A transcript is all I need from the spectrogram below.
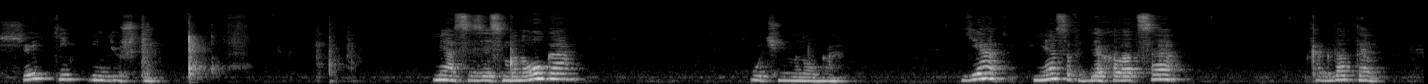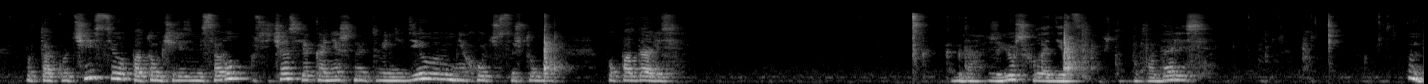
Шейки индюшки. Мяса здесь много. Очень много. Я мясо для холодца когда-то вот так вот чистила, потом через мясорубку. Сейчас я, конечно, этого не делаю. Мне хочется, чтобы попадались, когда живешь холодец, чтобы попадались ну,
